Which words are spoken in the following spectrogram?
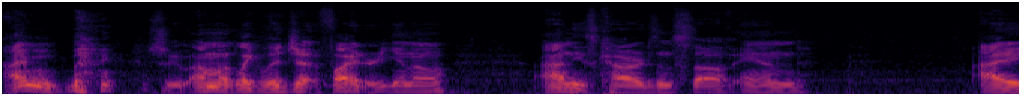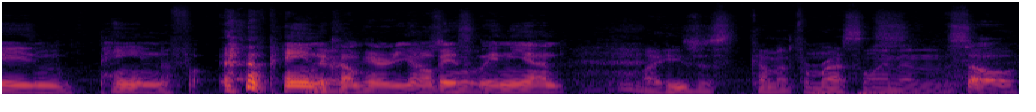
I'm, shoot, I'm a like legit fighter, you know, on these cards and stuff, and I'm paying to paying to come here, you know, absolutely. basically in the end. Like he's just coming from wrestling and So,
